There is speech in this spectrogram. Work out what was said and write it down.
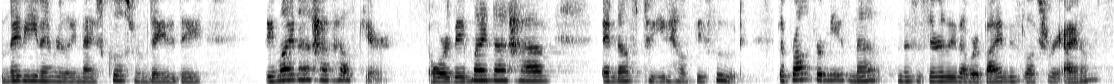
maybe even really nice clothes from day to day, they might not have healthcare or they might not have enough to eat healthy food. The problem for me is not necessarily that we're buying these luxury items,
